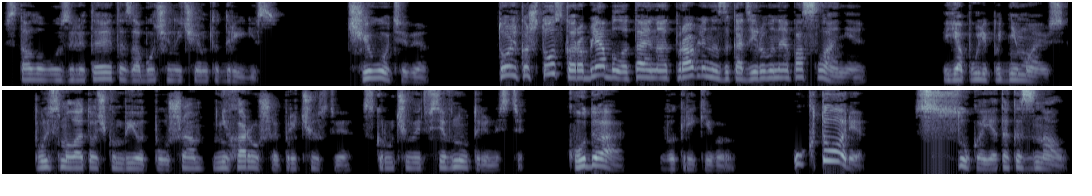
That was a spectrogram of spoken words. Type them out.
В столовую залетает озабоченный чем-то Дригис. Чего тебе? Только что с корабля было тайно отправлено закодированное послание. Я пулей поднимаюсь. Пульс молоточком бьет по ушам. Нехорошее предчувствие. Скручивает все внутренности. «Куда?» — выкрикиваю. «У Ктори!» «Сука, я так и знал!»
